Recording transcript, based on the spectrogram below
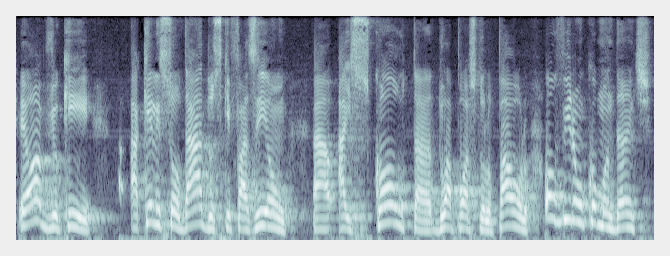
É óbvio que aqueles soldados que faziam a, a, escolta do apóstolo Paulo ouviram o comandante,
